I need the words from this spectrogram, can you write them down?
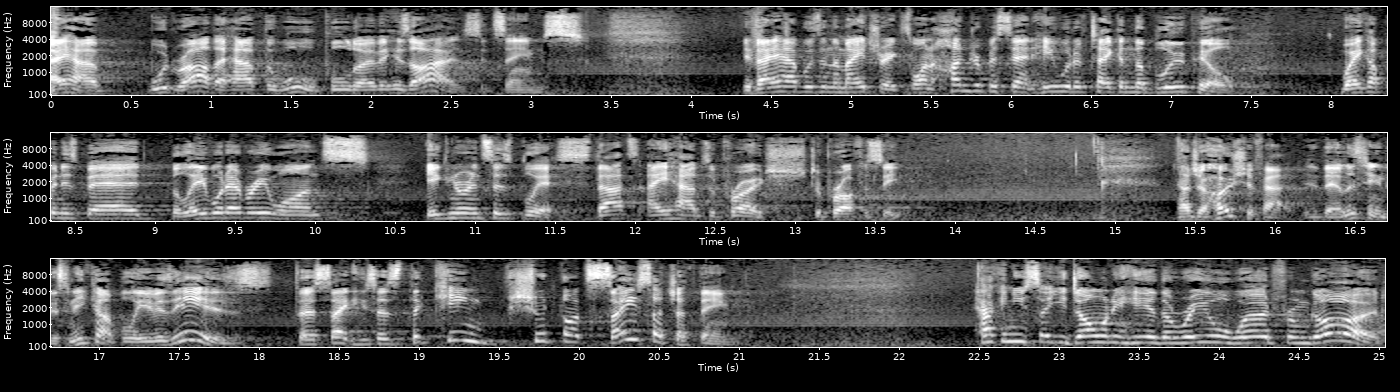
Ahab would rather have the wool pulled over his eyes, it seems. If Ahab was in the Matrix, 100% he would have taken the blue pill. Wake up in his bed, believe whatever he wants, ignorance is bliss. That's Ahab's approach to prophecy. Now, Jehoshaphat, they're listening to this, and he can't believe his ears. Verse 8, he says, The king should not say such a thing. How can you say you don't want to hear the real word from God?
